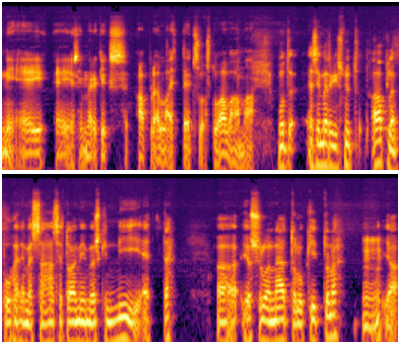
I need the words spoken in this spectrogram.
niin ei, ei esimerkiksi Apple-laitteet suostu avaamaan. Mutta esimerkiksi nyt Apple-puhelimessahan se toimii myöskin niin, että – jos sulla on näyttö lukittuna mm-hmm. ja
